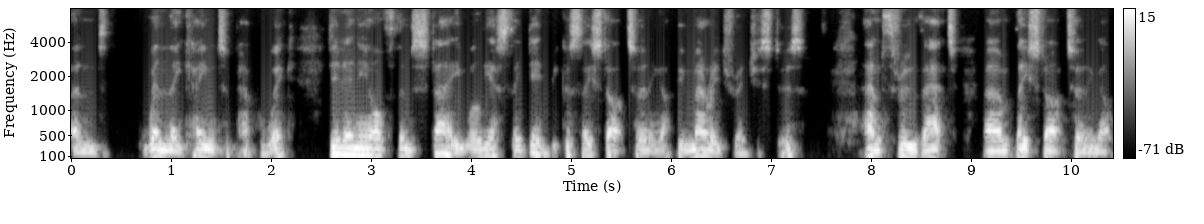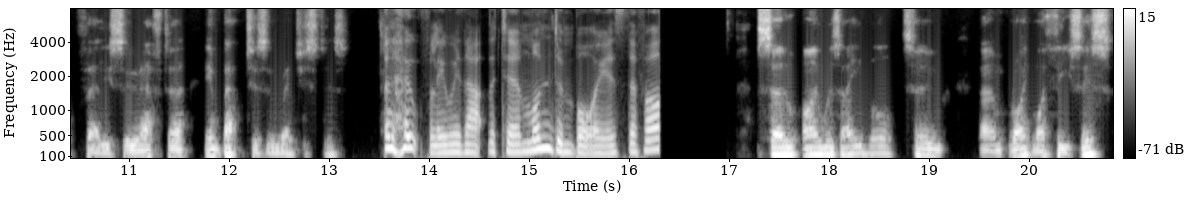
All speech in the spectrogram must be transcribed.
and when they came to Papplewick, did any of them stay? Well, yes, they did because they start turning up in marriage registers. And through that, um, they start turning up fairly soon after in baptism registers. And hopefully, without the term London boy as the father. So I was able to um, write my thesis,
